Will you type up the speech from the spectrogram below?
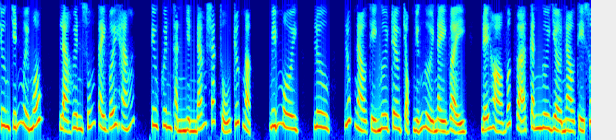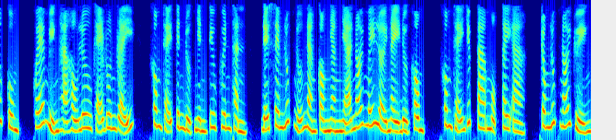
chương 91, là huynh xuống tay với hắn, tiêu khuyên thành nhìn đám sát thủ trước mặt, miếm môi, lưu, lúc nào thì ngươi treo chọc những người này vậy, để họ vất vả canh ngươi giờ nào thì xuất cung, khóe miệng hạ hầu lưu khẽ run rẩy, không thể tin được nhìn tiêu khuyên thành, để xem lúc nữa nàng còn nhàn nhã nói mấy lời này được không, không thể giúp ta một tay à, trong lúc nói chuyện,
